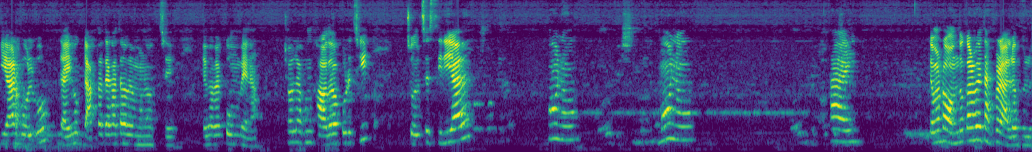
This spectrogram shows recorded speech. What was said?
কি আর বলব? যাই হোক, ডাক্তার দেখাতে হবে মনে হচ্ছে। এভাবে কমবে না। চলো, এখন খাওয়া দাওয়া করেছি। চলছে সিরিয়াল। মনু। মনু। হাই। কেমনটা অন্ধকার হয়ে তারপর আলো হলো।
